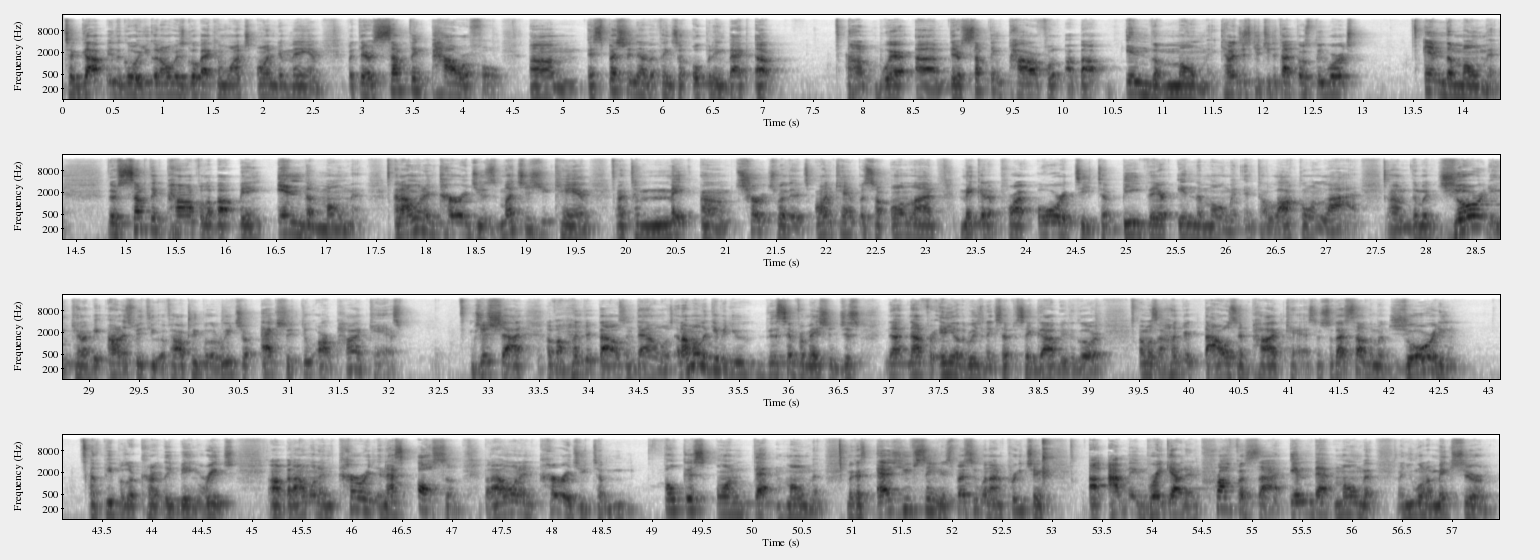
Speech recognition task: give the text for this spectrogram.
to God be the glory. You can always go back and watch on demand, but there's something powerful, um, especially now that things are opening back up um, where um, there's something powerful about in the moment. Can I just get you to type those three words? In the moment. There's something powerful about being in the moment. And I want to encourage you as much as you can uh, to make um, church, whether it's on campus or online, make it a priority to be there in the moment and to lock on live. Um, the majority, can I be honest with you, of how people are reached are actually through our podcast just shy of 100,000 downloads. And I'm only giving you this information just not, not for any other reason except to say God be the glory. Almost 100,000 podcasts. And so that's how the majority of people are currently being reached. Uh, but I want to encourage, and that's awesome, but I want to encourage you to focus on that moment. Because as you've seen, especially when I'm preaching, uh, I may break out and prophesy in that moment. And you want to make sure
